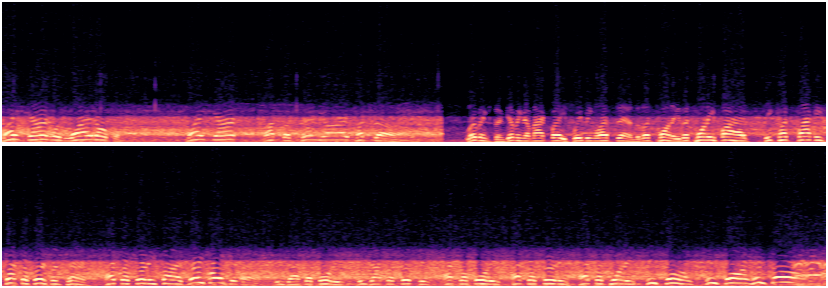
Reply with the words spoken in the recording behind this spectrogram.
Mike Garrett was wide open. Mike Garrett got the 10-yard touchdown. Livingston giving to McVea, sweeping left end to the 20, the 25. He cuts back. He's got the first and 10. At the 35. May break it now. He's at the 40. He's at the 50. At the 40. At the 30. At the 20. He's going. He's going. He's going.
